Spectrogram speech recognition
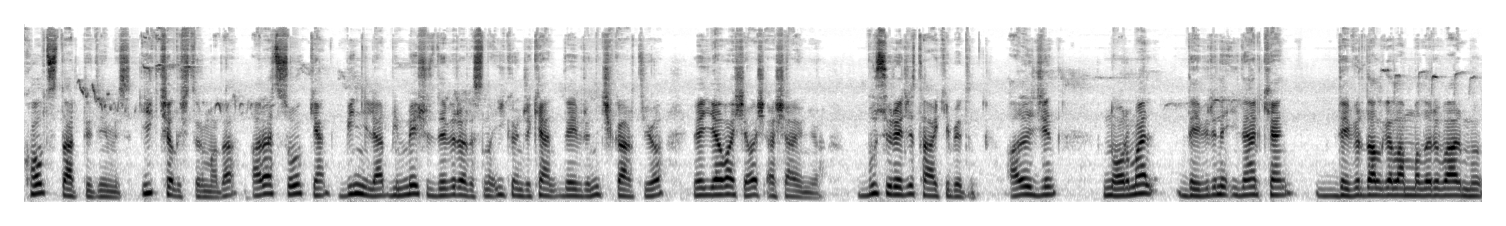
cold start dediğimiz ilk çalıştırmada araç soğukken 1000 ila 1500 devir arasında ilk önce kendi devrini çıkartıyor ve yavaş yavaş aşağı iniyor. Bu süreci takip edin. Aracın normal devrine inerken devir dalgalanmaları var mı?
